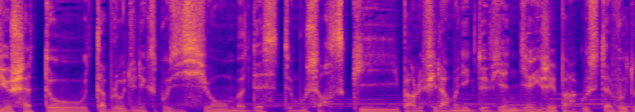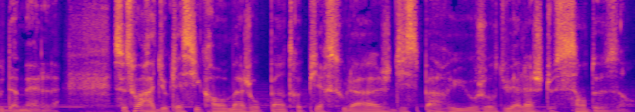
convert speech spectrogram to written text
Vieux château, tableau d'une exposition Modeste Moussorski par le Philharmonique de Vienne dirigé par Gustavo Dudamel. Ce soir, Radio Classique rend hommage au peintre Pierre Soulages, disparu aujourd'hui à l'âge de 102 ans.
